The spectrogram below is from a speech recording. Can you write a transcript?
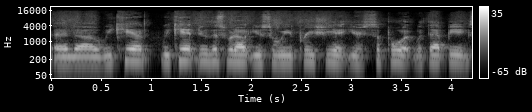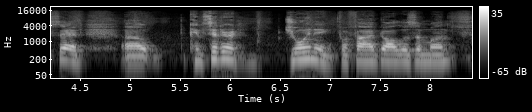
And uh, we can't we can't do this without you, so we appreciate your support. With that being said, uh, consider joining for five dollars a month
